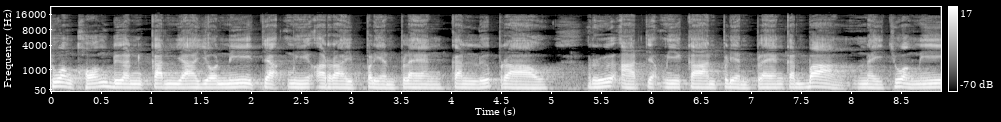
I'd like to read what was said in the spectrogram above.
ช่วงของเดือนกันยายนนี้จะมีอะไรเปลี่ยนแปลงกันหรือเปล่า หรืออาจจะมีการเปลี่ยนแปลงกันบ้างในช่วงนี้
